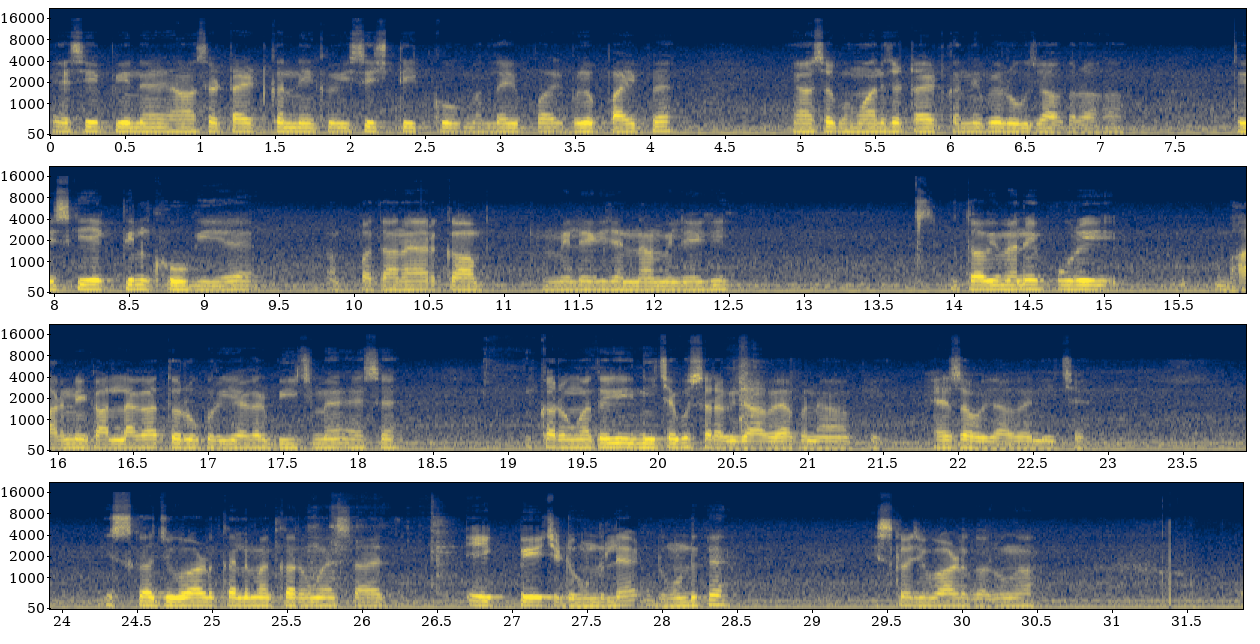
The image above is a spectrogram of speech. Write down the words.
ऐसी पिन है, यहाँ से टाइट करने को, इस स्टिक को मतलब जो पाइप है, यहाँ से घुमाने से टाइट करने पे रुक जा रहा। तो इसकी एक पिन खो गई है। अब पता ना यार कहाँ मिलेगी या ना मिलेगी। तो अभी मैंने पूरी बाहर निकाल लगा तो रुक रही है। अगर बीच में ऐसे करूँगा तो नीचे को सरक जावे अपने आप ही। ऐसा हो जावे नीचे। इसका जुगाड़ कल मैं करूँगा, शायद एक पेज ढूंढ ले, ढूंढ के इसका जुगाड़ करूँगा।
